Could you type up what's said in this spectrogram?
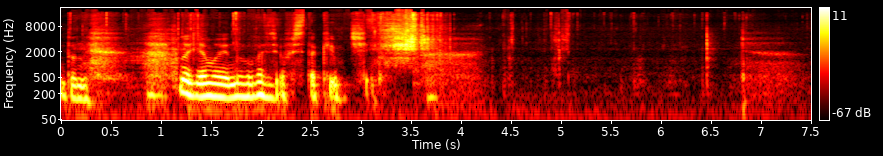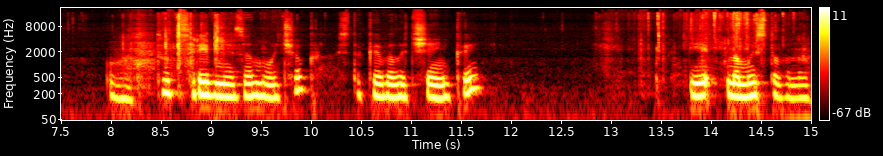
До них. Ну, я маю на увазі ось таким чином. От, тут срібний замочок, ось такий величенький. І намисто воно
